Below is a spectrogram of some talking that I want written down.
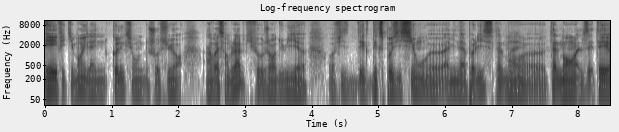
Et effectivement, il a une collection de chaussures invraisemblable qui fait aujourd'hui euh, office d'exposition euh, à Minneapolis, tellement, euh, tellement elles étaient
